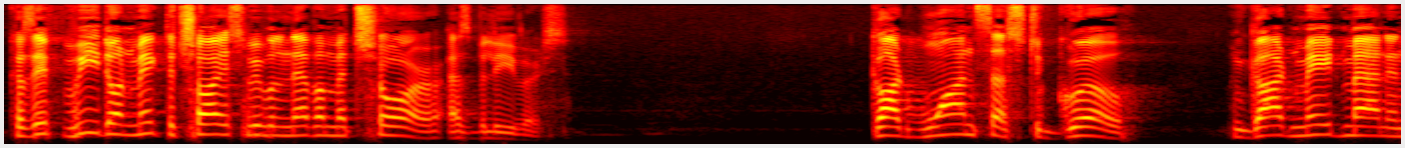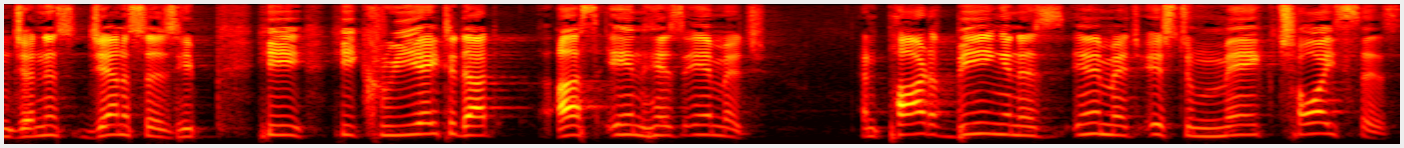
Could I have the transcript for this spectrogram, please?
Because if we don't make the choice, we will never mature as believers. God wants us to grow. God made man in Genesis, He, he, he created us in His image. And part of being in His image is to make choices.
